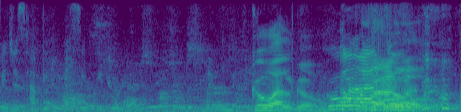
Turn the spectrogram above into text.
we're just happy to receive the award. Go, I'll go. Go, Go, Al. Al. Well,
